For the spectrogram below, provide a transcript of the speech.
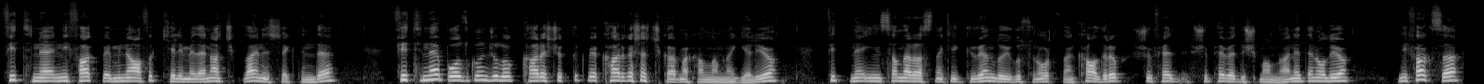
fitne, nifak ve münafık kelimelerini açıklayınız şeklinde. Fitne bozgunculuk, karışıklık ve kargaşa çıkarmak anlamına geliyor. Fitne insanlar arasındaki güven duygusunu ortadan kaldırıp şüphe, şüphe ve düşmanlığa neden oluyor. Nifaksa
